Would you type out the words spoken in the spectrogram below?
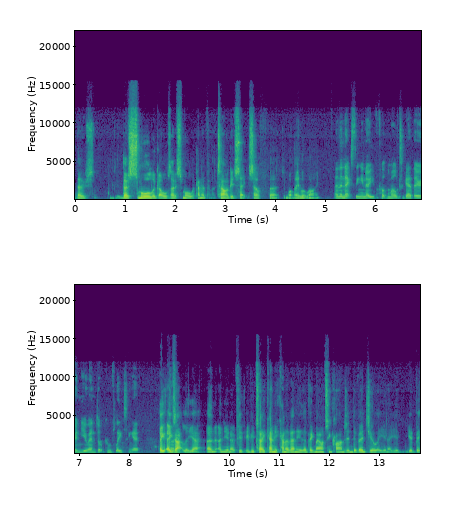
those those smaller goals, those smaller kind of targets set yourself uh, what they look like. and the next thing you know, you've put them all together and you end up completing it. Exactly, yeah, and and you know if you if you take any kind of any of the big mountain climbs individually, you know you'd, you'd be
